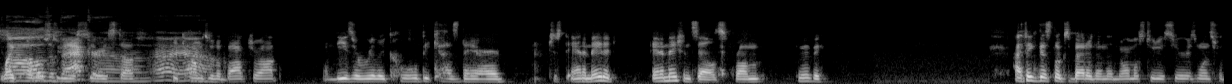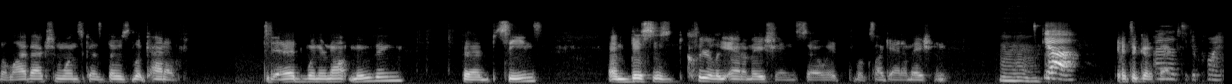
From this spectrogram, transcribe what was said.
Like Oh, other the Studio Series stuff, background. Oh, it comes yeah. with a backdrop, and these are really cool because they are just animated animation cells from the movie. I think this looks better than the normal Studio Series ones for the live action ones because those look kind of dead when they're not moving, the scenes. And this is clearly animation, so it looks like animation. Mhm. Yeah, It's a good uh, effect. that's a good point.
